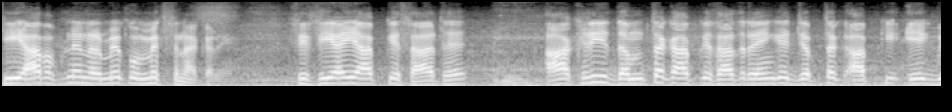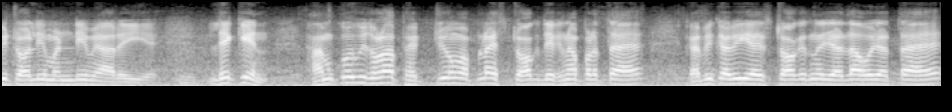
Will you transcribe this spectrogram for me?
कि आप अपने नरमे को मिक्स ना करें। सीसीआई आपके साथ है आखिरी दम तक आपके साथ रहेंगे जब तक आपकी एक भी ट्रॉली मंडी में आ रही है। लेकिन हमको भी थोड़ा फैक्ट्रियों में अपना स्टॉक देखना पड़ता है। कभी कभी स्टॉक इतना ज़्यादा हो जाता है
